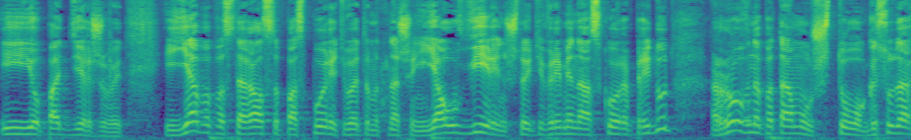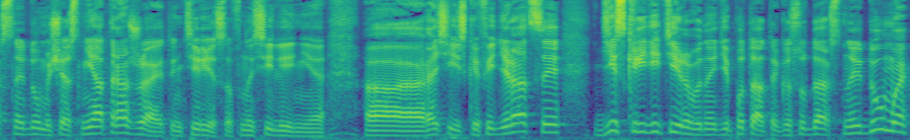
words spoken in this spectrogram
и ее поддерживает. И я бы постарался поспорить в этом отношении. Я уверен, что эти времена скоро придут, ровно потому, что Государственная Дума сейчас не отражает интересов населения э, Российской Федерации, дискредитированные депутаты Государственной Думы,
